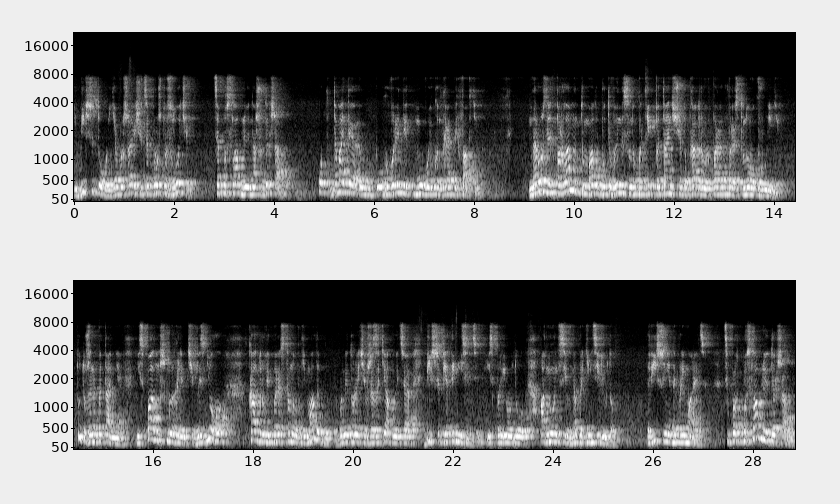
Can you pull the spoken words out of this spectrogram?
і більше того, я вважаю, що це просто злочин. Це послаблює нашу державу. От давайте е, говорити мовою конкретних фактів. На розгляд парламенту мало бути винесено пакет питань щодо кадрових перестановок в уряді. Тут уже не питання із паном Шмигалем чи без нього. Кадрові перестановки мали бути. Вони, до речі, вже затягуються більше п'яти місяців із періоду анонсів наприкінці лютого. Рішення не приймається. Це послаблює державу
